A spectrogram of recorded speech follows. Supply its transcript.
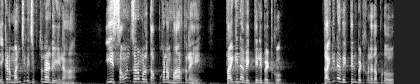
ఇక్కడ మంచిగా చెప్తున్నాడు ఈయన. ఈ సంవత్సరములు తప్పకుండా మారుతున్నాయి తగిన వ్యక్తిని పెట్టుకో. తగిన వ్యక్తిని పెట్టుకునేటప్పుడు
